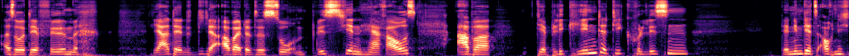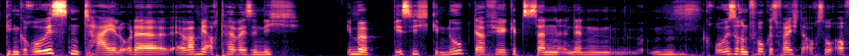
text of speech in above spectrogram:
Also der Film, ja, der, der arbeitet es so ein bisschen heraus, aber der Blick hinter die Kulissen, der nimmt jetzt auch nicht den größten Teil oder er war mir auch teilweise nicht immer bissig genug. Dafür gibt es dann einen mm, größeren Fokus vielleicht auch so auf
